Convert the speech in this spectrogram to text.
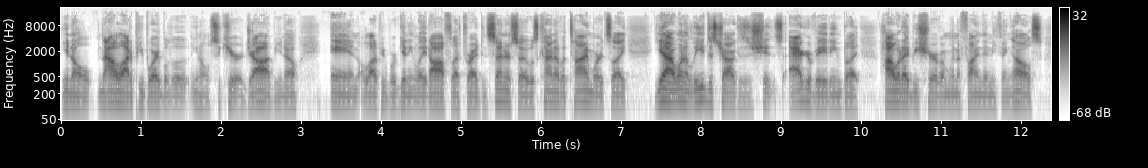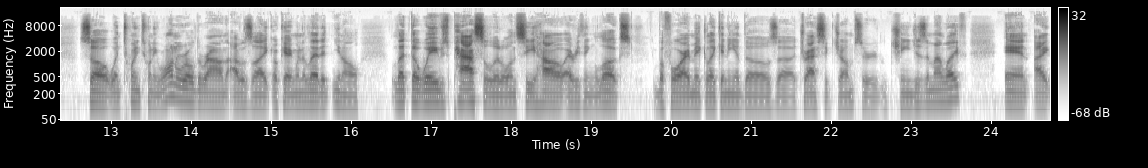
you know, not a lot of people are able to, you know, secure a job, you know, and a lot of people were getting laid off left, right, and center. So it was kind of a time where it's like, yeah, I want to leave this job because this shit's aggravating, but how would I be sure if I'm going to find anything else? So when 2021 rolled around, I was like, okay, I'm going to let it, you know, let the waves pass a little and see how everything looks before I make like any of those uh, drastic jumps or changes in my life. And I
